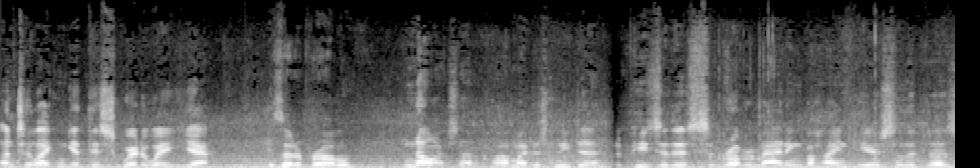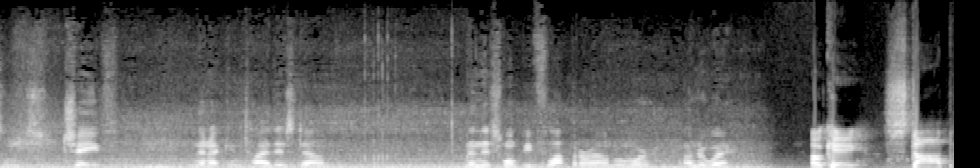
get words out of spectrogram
until I can get this squared away, yeah. Is that a problem? No, it's not a problem. I just need to put a piece of this rubber matting behind here so that it doesn't chafe, and then I can tie this down. Then this won't be flopping around when we're underway. Okay, stop.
